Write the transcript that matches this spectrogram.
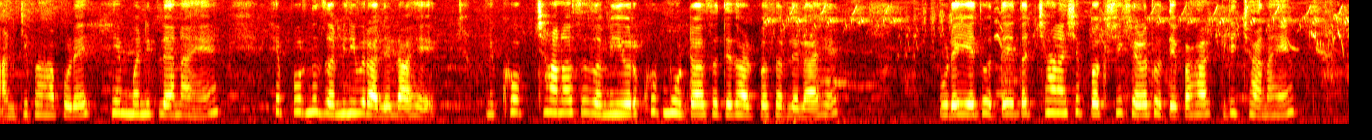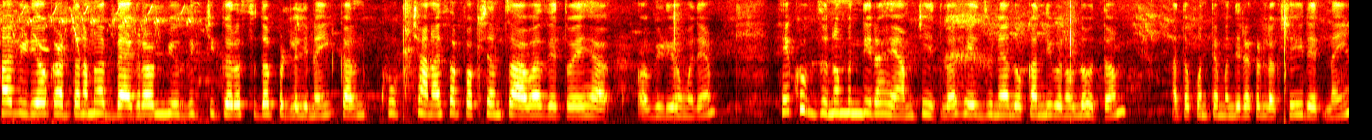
आणखी पहा पुढे हे मनी प्लॅन आहे. हे पूर्ण जमिनीवर आलेलं आहे. आणि खूप छान असं जमिनीवर खूप मोठं असं ते झाड पसरलेलं आहे. पुढे येत होते. तर छान असे पक्षी खेळत होते. पहा किती छान आहे. हा व्हिडिओ काढताना मला बॅकग्राऊंड म्युझिकची गरजसुद्धा पडलेली नाही. कारण खूप छान असा पक्ष्यांचा आवाज येतो आहे ह्या व्हिडिओमध्ये हे खूप जुनं मंदिर आहे आमच्या इथलं. हे जुन्या लोकांनी बनवलं होतं. आता कोणत्या मंदिराकडे लक्षही देत नाही.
